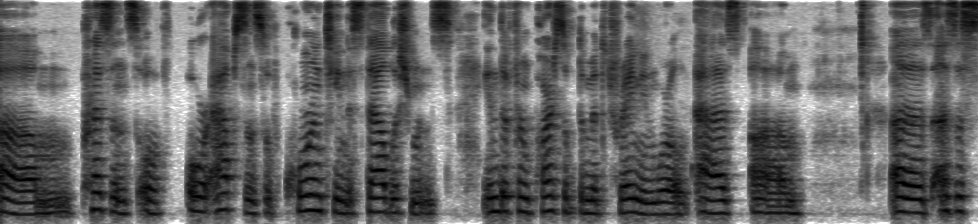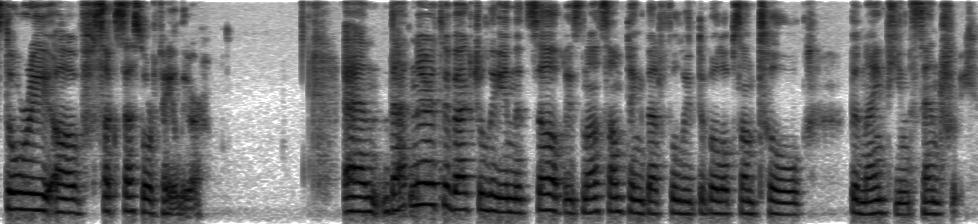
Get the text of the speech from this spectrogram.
um, presence of or absence of quarantine establishments in different parts of the Mediterranean world as um, as, as a story of success or failure. And that narrative actually in itself is not something that fully develops until the 19th century.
